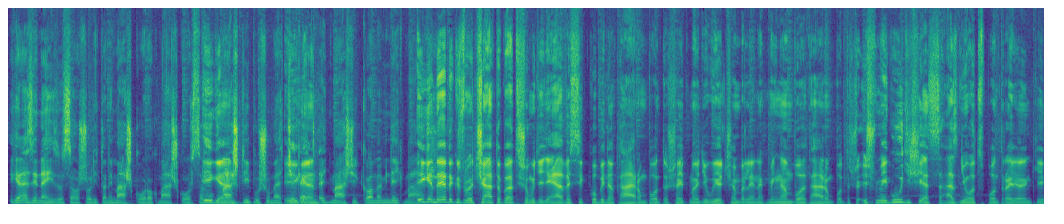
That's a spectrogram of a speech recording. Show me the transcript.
igen, ezért nehéz összehasonlítani más korok, más korszakok, Igen. más típusú meccseket Igen. egy másikkal, mert mindegyik más. Igen, de érdekes, hogy csátokat is amúgy, hogy elveszik Kobinak három pontosait, mert ugye Will Chamberlainnek még nem volt három pontos, és még úgy is ilyen 108 pontra jön ki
